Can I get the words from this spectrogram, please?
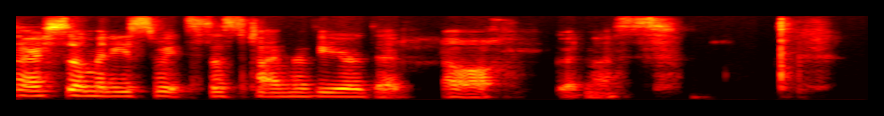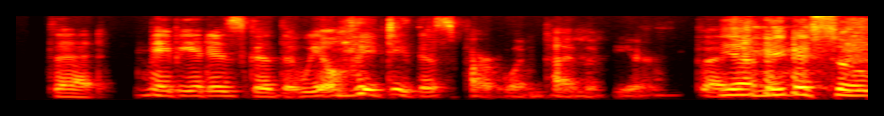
there are so many sweets this time of year that, oh, goodness. That maybe it is good that we only do this part one time of year. But yeah maybe so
